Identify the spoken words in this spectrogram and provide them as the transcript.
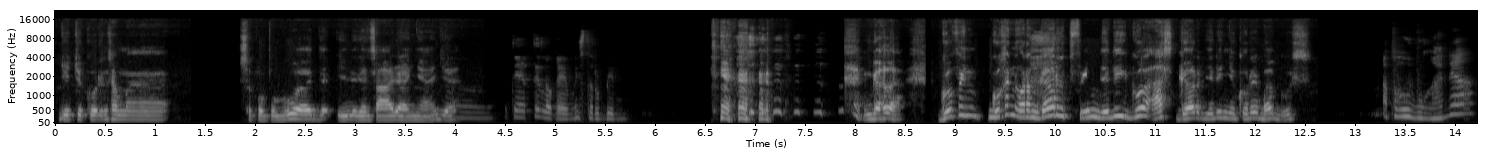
dicukurin sama sepupu gue dan seadanya aja. Hmm, hati-hati loh kayak Mr. Bean. Enggak lah. Gue Vin, gue kan orang Garut, Vin. Jadi gue Asgar, jadi nyukurnya bagus. Apa hubungannya?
